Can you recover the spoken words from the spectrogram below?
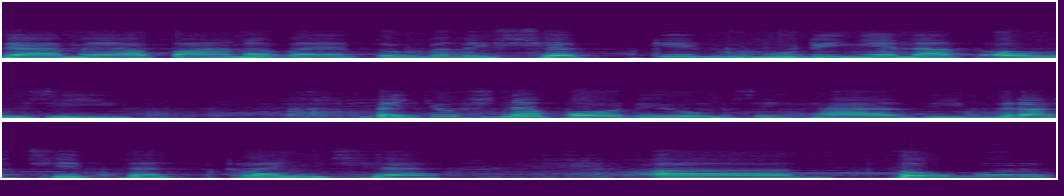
Dámy a pánové, to byly šestky z Budyně nad Ohří. Teď už na pódium přichází Dračice z Klenče. Eh, soubor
